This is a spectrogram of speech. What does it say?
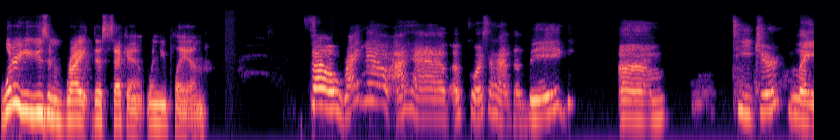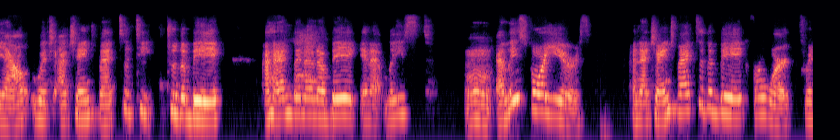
what are you using right this second when you plan? so right now I have, of course, I have the big um teacher layout, which I changed back to te- to the big. I hadn't been in a big in at least mm, at least four years. And I changed back to the big for work for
